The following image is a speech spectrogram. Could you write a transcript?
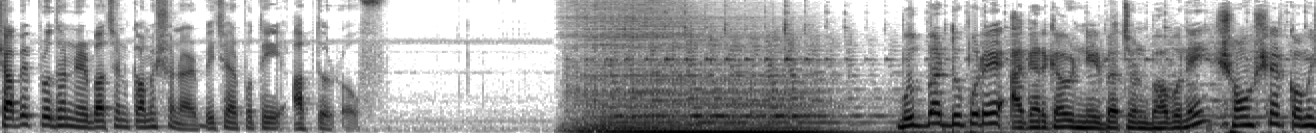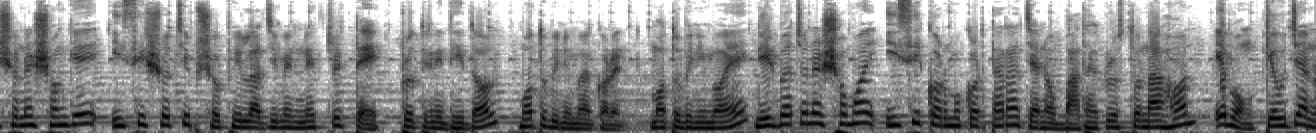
সাবেক প্রধান নির্বাচন কমিশনার, বিচারপতি আব্দুর রৌফ বুধবার দুপুরে আগারগাঁওয়ের নির্বাচন ভবনে সংস্কার কমিশনের সঙ্গে ইসি সচিব শফিউল আজিমের নেতৃত্বে প্রতিনিধি দল মতবিনিময় করেন। মতবিনিময়ে নির্বাচনের সময় ইসি কর্মকর্তারা যেন বাধাগ্রস্ত না হন এবং কেউ যেন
